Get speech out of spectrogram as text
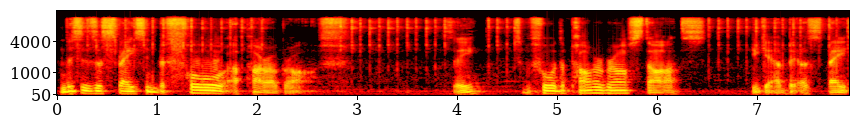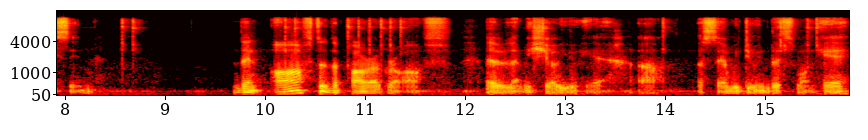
And this is a spacing before a paragraph. See? So before the paragraph starts, you get a bit of spacing. And then after the paragraph, Oh, let me show you here. Uh, let's say we're doing this one here.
